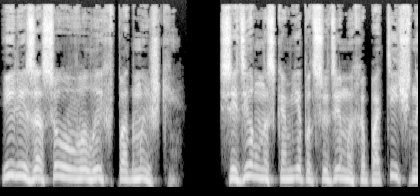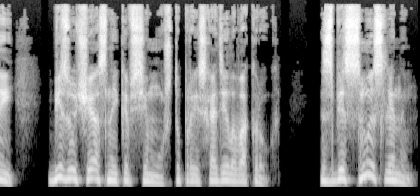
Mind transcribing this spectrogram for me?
или засовывал их в подмышки, сидел на скамье подсудимых апатичный, безучастный ко всему, что происходило вокруг, с бессмысленным,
